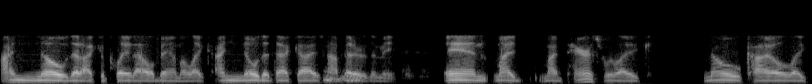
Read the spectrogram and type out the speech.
I know that I could play at Alabama. Like I know that that guy is not mm-hmm. better than me. And my my parents were like, "No, Kyle, like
